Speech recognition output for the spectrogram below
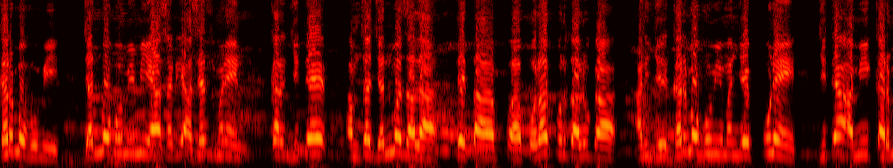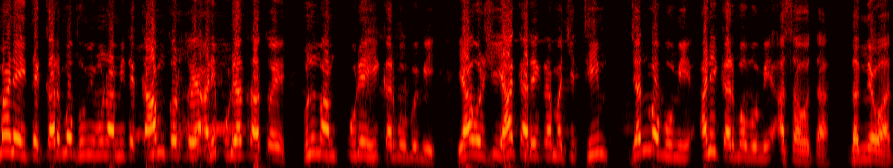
कर्मभूमी. जन्मभूमी मी यासाठी असेच म्हणेन कारण जिथे आमचा जन्म झाला ते ता- पोलादपूर तालुका आणि जे कर्मभूमी म्हणजे पुणे जिथे आम्ही कर्माने इथे कर्मभूमी म्हणून आम्ही ते काम करतोय आणि पुण्यात राहतोय म्हणून आम पुणे ही कर्मभूमी. यावर्षी ह्या कार्यक्रमाची थीम जन्मभूमी आणि कर्मभूमी असा होता. धन्यवाद.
